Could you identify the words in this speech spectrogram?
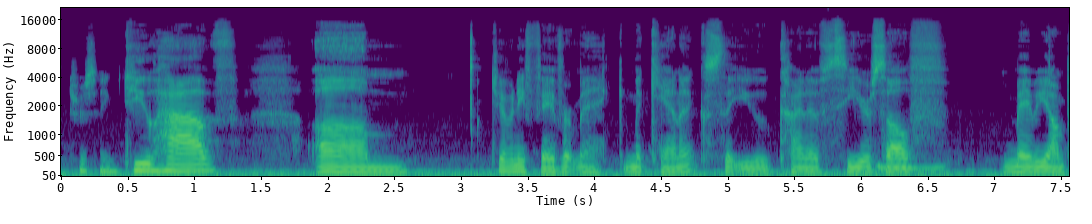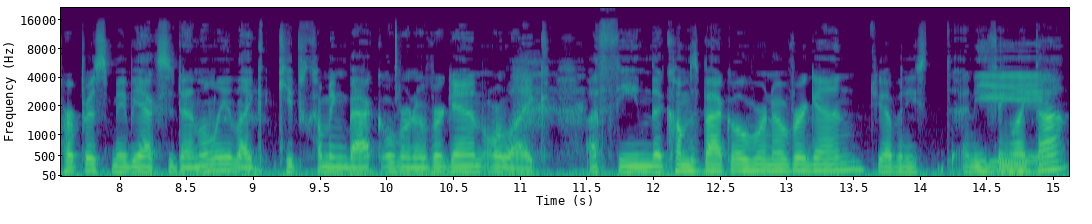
Interesting. Do you have, um, do you have any favorite me- mechanics that you kind of see yourself? Maybe on purpose, maybe accidentally, like mm. keeps coming back over and over again, or like a theme that comes back over and over again? Do you have any anything like that?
